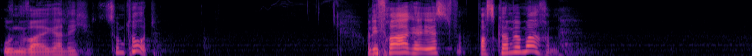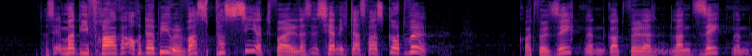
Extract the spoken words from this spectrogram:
unweigerlich zum Tod. Und die Frage ist, was können wir machen? Das ist immer die Frage auch in der Bibel, was passiert? Weil das ist ja nicht das, was Gott will. Gott will segnen, Gott will das Land segnen,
